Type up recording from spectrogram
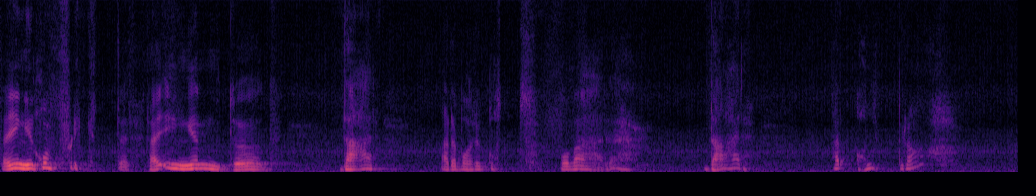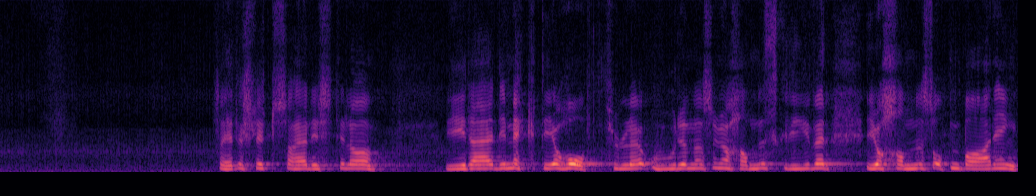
Det er ingen konflikter. Det er ingen død. Der er det bare godt å være. Der er alt bra. Så helt til slutt så har jeg lyst til å gi deg de mektige, håpfulle ordene som Johannes skriver i Johannes' åpenbaring.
